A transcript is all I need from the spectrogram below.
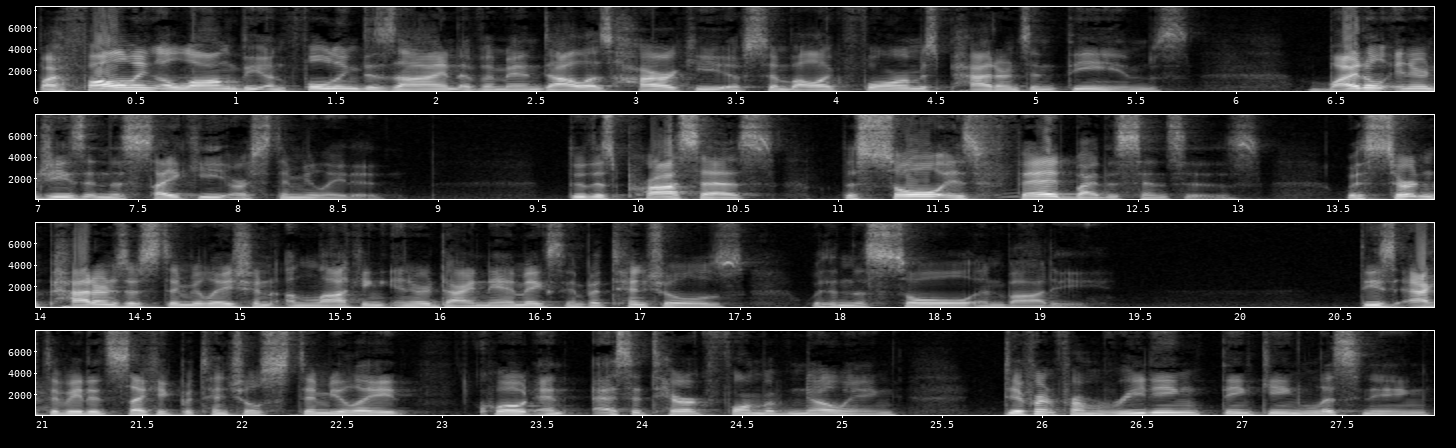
By following along the unfolding design of a mandala's hierarchy of symbolic forms, patterns, and themes, vital energies in the psyche are stimulated. Through this process, the soul is fed by the senses, with certain patterns of stimulation unlocking inner dynamics and potentials within the soul and body. These activated psychic potentials stimulate, quote, an esoteric form of knowing different from reading, thinking, listening,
